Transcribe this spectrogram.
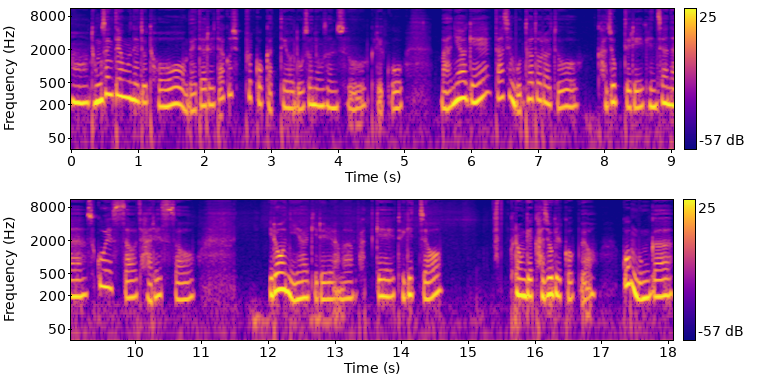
어, 동생 때문에도 더 메달을 따고 싶을 것 같아요, 노선영 선수. 그리고 만약에 따지 못하더라도 가족들이 괜찮아, 수고했어, 잘했어. 이런 이야기를 아마 받게 되겠죠. 그런 게 가족일 거고요. 꼭 뭔가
